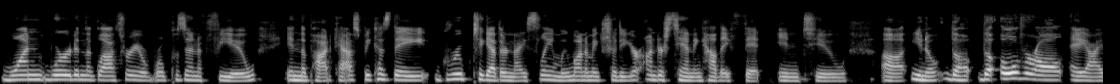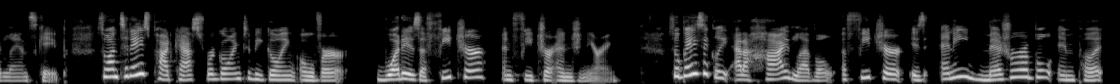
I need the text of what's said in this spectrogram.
one word in the glossary or we'll present a few in the podcast because they group together nicely and we want to make sure that you're understanding how they fit into uh, you know the the overall ai landscape so on today's podcast we're going to be going over what is a feature and feature engineering so basically, at a high level, a feature is any measurable input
